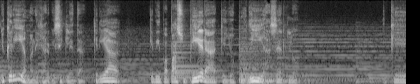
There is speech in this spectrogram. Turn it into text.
Yo quería manejar bicicleta, quería que mi papá supiera que yo podía hacerlo que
